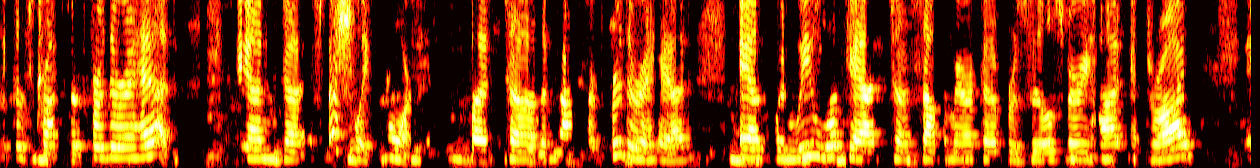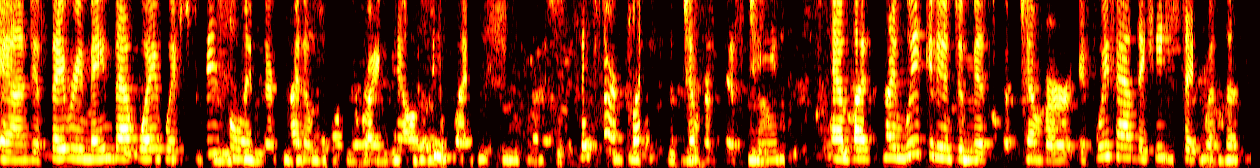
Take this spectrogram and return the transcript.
because trucks are further ahead and uh, especially corn. But uh, the crops are further ahead. And when we look at uh, South America, Brazil's very hot and dry. And if they remain that way, which seasonally they're kind of warmer right now anyway, they start playing September 15th. And by the time we get into mid September, if we've had the heat stay with us,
